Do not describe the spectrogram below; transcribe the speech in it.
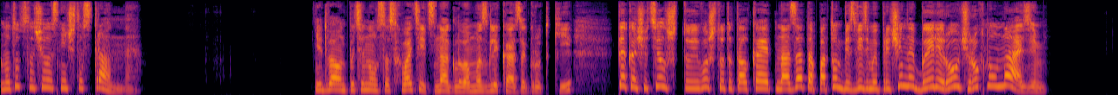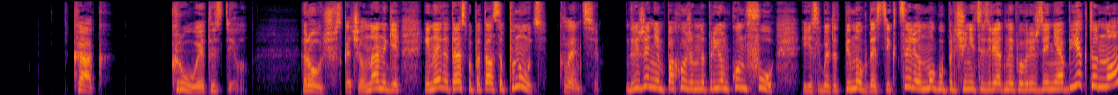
Но тут случилось нечто странное. Едва он потянулся схватить наглого мозгляка за грудки, как ощутил, что его что-то толкает назад, а потом без видимой причины Бейли Роуч рухнул на земь. Как Кру это сделал? Роуч вскочил на ноги и на этот раз попытался пнуть Клэнси. Движением, похожим на прием кунг-фу, если бы этот пинок достиг цели, он мог бы причинить изрядные повреждения объекту, но...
